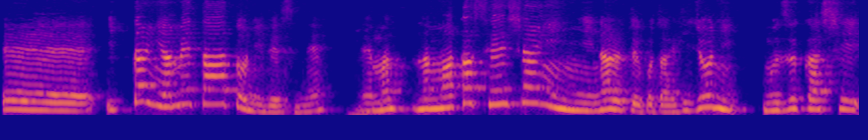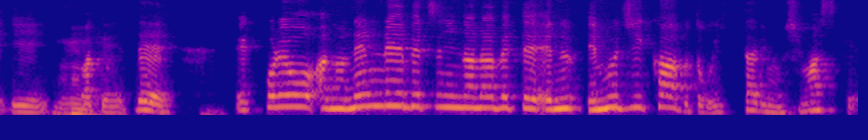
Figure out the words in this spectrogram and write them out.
えー一旦辞めた後にですね、えーままた正社員になるということは非常に難しいわけで、えこれをあの年齢別に並べて、N、M 字カーブと言ったりもしますけれ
